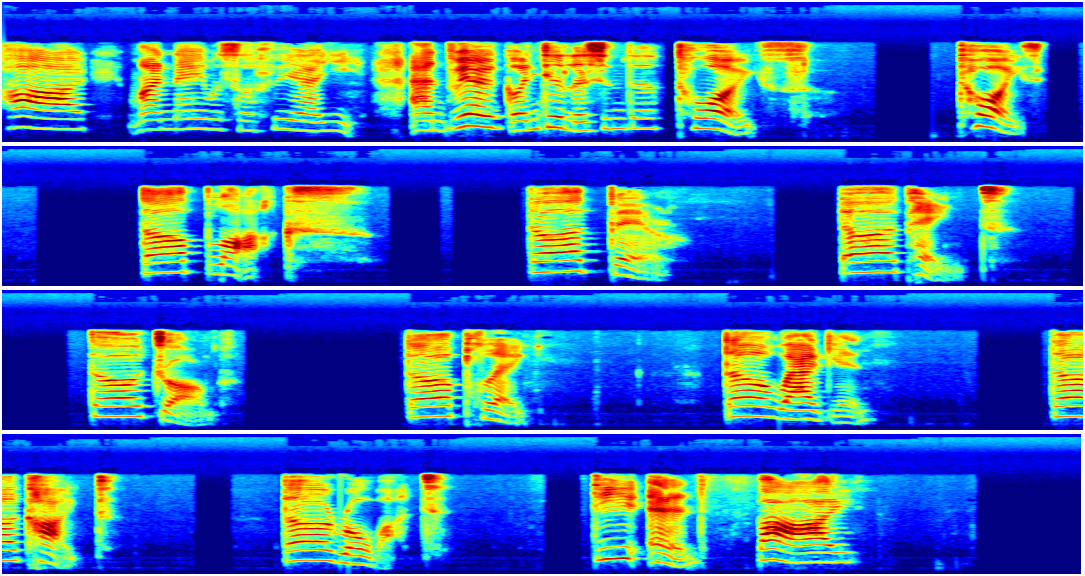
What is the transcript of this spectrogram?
Hi, my name is Sophia Yi, and we are going to listen to toys. Toys. The blocks. The bear. The paint. The drum. The plane. The wagon. The kite. The robot. The end. Bye.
